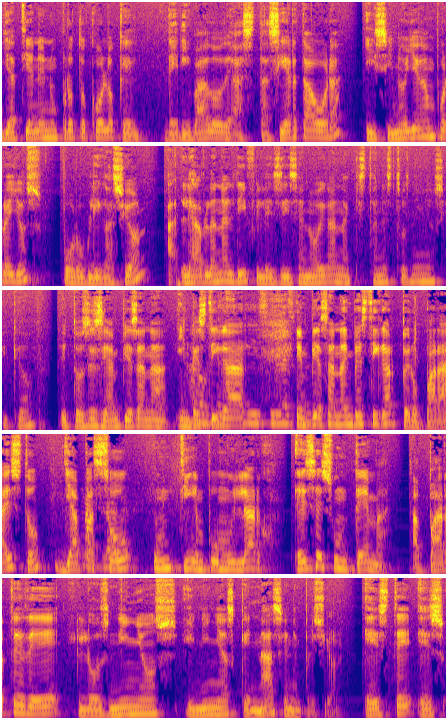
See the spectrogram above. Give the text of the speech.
ya tienen un protocolo que derivado de hasta cierta hora y si no llegan por ellos, por obligación, le hablan al DIF y les dicen, oigan, aquí están estos niños y qué onda. Entonces ya empiezan a investigar, ah, sí, sí, empiezan a investigar, pero para esto ya pasó un tiempo muy largo. Ese es un tema, aparte de los niños y niñas que nacen en prisión. Este es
